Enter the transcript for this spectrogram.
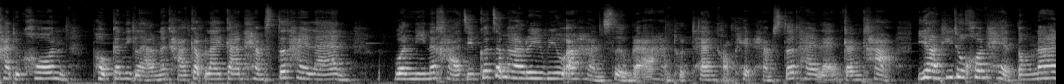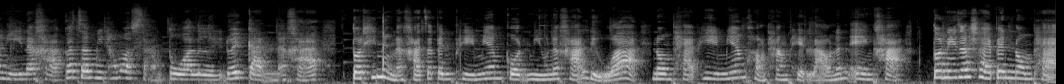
ค่ะทุกคนพบกันอีกแล้วนะคะ กับรายการ Hamster Thailand วันนี้นะคะจิ๊บก็จะมารีวิวอาหารเสริมและอาหารทดแทนของเพจ Hamster Thailand กันค่ะ อย่างที่ทุกคนเห็นตรงหน้านี้นะคะ ก็จะมีทั้งหมด 3 ตัวเลยด้วยกันนะคะ ตัวที่1นะคะจะเป็นพรีเมียมโกดมิลนะคะ หรือว่านมแพะพรีเมียมของทางเพจเรานั่นเองค่ะตัวนี้จะใช้เป็นนมแพะ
